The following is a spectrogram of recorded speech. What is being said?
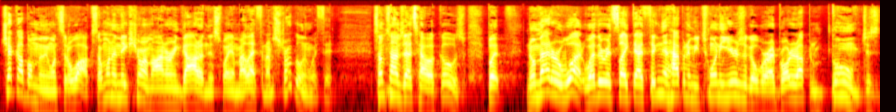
check up on me once in a while because I want to make sure I'm honoring God in this way in my life and I'm struggling with it. Sometimes that's how it goes. But no matter what, whether it's like that thing that happened to me 20 years ago where I brought it up and boom, just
